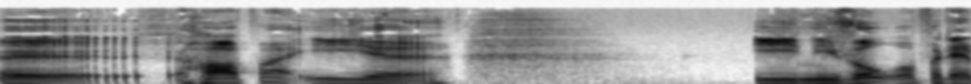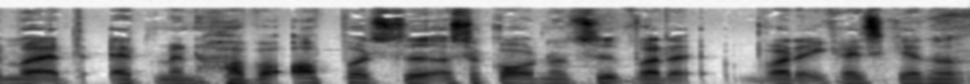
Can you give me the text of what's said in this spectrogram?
øh, hopper i, øh, i niveauer på den måde, at, at man hopper op på et sted, og så går der noget tid, hvor der, hvor der ikke rigtig sker noget.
